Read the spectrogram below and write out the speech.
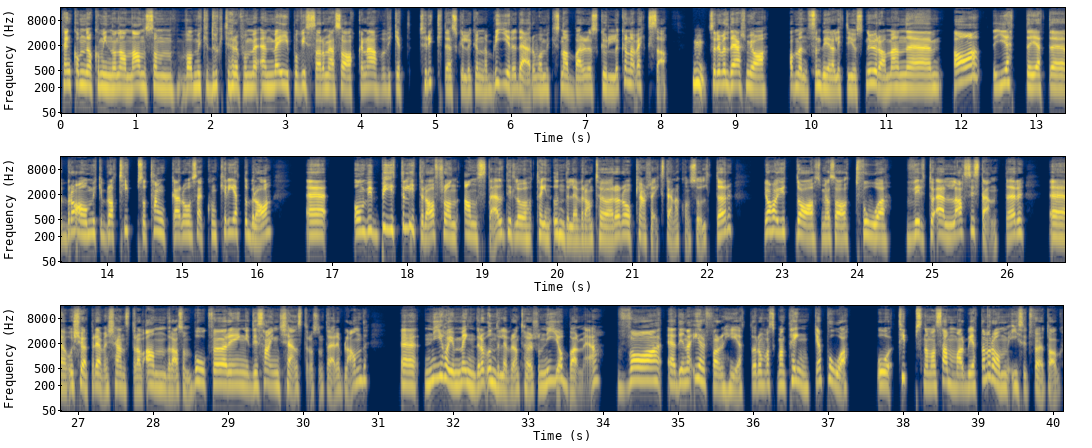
Tänk om det kom in någon annan som var mycket duktigare på, än mig på vissa av de här sakerna och vilket tryck det skulle kunna bli i det där och vad mycket snabbare det skulle kunna växa. Mm. Så det är väl där som jag ja, men funderar lite just nu. Då. Men eh, ja, jätte, jättebra och mycket bra tips och tankar och så konkret och bra. Eh, om vi byter lite då från anställd till att ta in underleverantörer och kanske externa konsulter. Jag har ju idag, som jag sa, två virtuella assistenter eh, och köper även tjänster av andra som bokföring, designtjänster och sånt där ibland. Eh, ni har ju mängder av underleverantörer som ni jobbar med. Vad är dina erfarenheter och vad ska man tänka på? Och tips när man samarbetar med dem i sitt företag?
